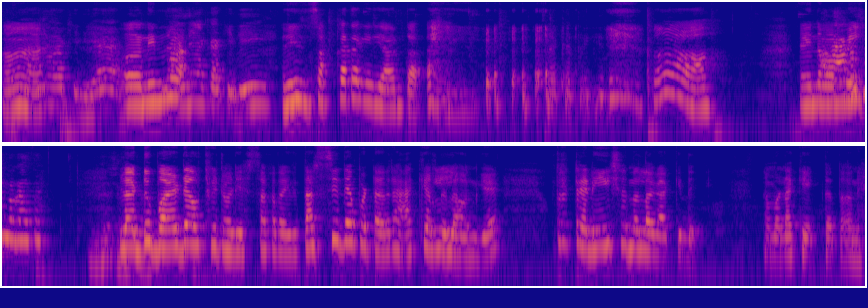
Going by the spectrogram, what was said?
ಹಾ. ಆ, ನಿನ್ನ ನೀನ್ ಸಖತ್ತಾಗಿದ್ಯಾ ಅಂತ. ಹಾ. ಏ, ನಮ್ಮ ಮಮ್ಮಿ ಲಡ್ಡು ಬರ್ಡೇ ಔಟ್ಫಿಟ್ ನೋಡಿ ಎಷ್ಟು ಸಖತ್ತಾಗಿದೆ. ತರಿಸಿದ್ದೆ ಬಟ್ ಆದರೆ ಹಾಕಿರ್ಲಿಲ್ಲ ಅವನಿಗೆ. ಒಂಥರ ಟ್ರೆಡಿಷನಲ್ ಆಗಿ ಹಾಕಿದ್ದೆ. ನಮ್ಮಣ್ಣ ಕೇಕ್ ತತ್ತವನೆ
